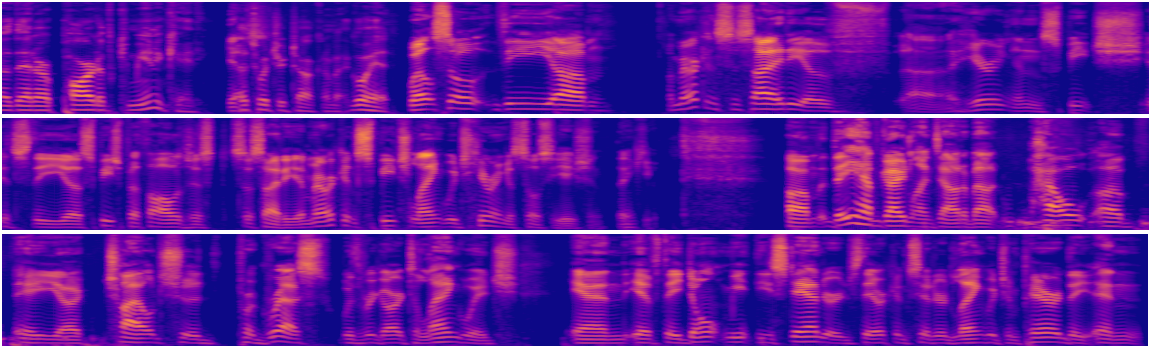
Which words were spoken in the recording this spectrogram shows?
uh, that are part of communicating. Yes. That's what you're talking about. Go ahead. Well, so the um, American Society of uh, Hearing and Speech, it's the uh, Speech Pathologist Society, American Speech Language Hearing Association. Thank you. Um, they have guidelines out about how uh, a uh, child should progress with regard to language. And if they don't meet these standards, they're considered language impaired. They, and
